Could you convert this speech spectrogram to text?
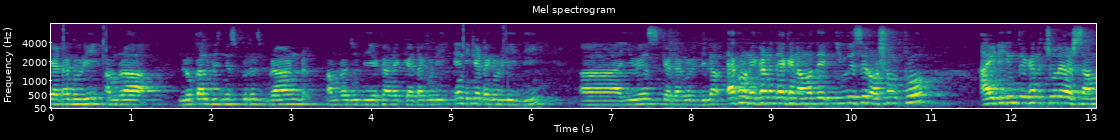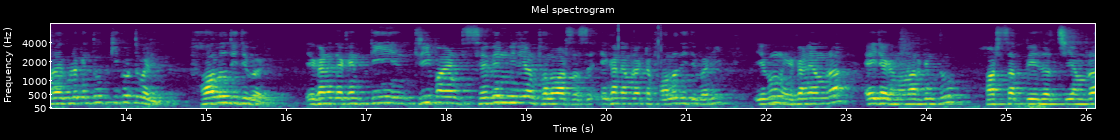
ক্যাটাগরি আমরা লোকাল বিজনেস প্লেস ব্র্যান্ড আমরা যদি এখানে ক্যাটাগরি এনি ক্যাটাগরি দিই ইউএস ক্যাটাগরি দিলাম এখন এখানে দেখেন আমাদের ইউএস এর অসংখ্য আইডি কিন্তু এখানে চলে আসছে আমরা এগুলো কিন্তু কি করতে পারি ফলো দিতে পারি এখানে দেখেন তিন three point seven million followers আছে এখানে আমরা একটা ফলো দিতে পারি এবং এখানে আমরা এই দেখেন ওনার কিন্তু হোয়াটসঅ্যাপ পেয়ে যাচ্ছি আমরা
